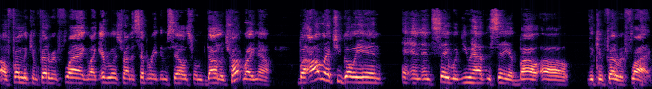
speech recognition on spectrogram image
uh, from the Confederate flag, like everyone's trying to separate themselves from Donald Trump right now. But I'll let you go in and, and say what you have to say about uh, the Confederate flag.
